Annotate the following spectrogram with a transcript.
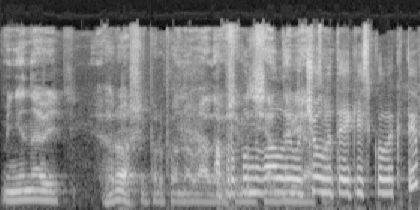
Мені навіть Гроші пропонували. А пропонували очолити якийсь колектив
